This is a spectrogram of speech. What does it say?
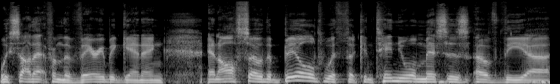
We saw that from the very beginning, and also the build with the continual misses of the uh,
